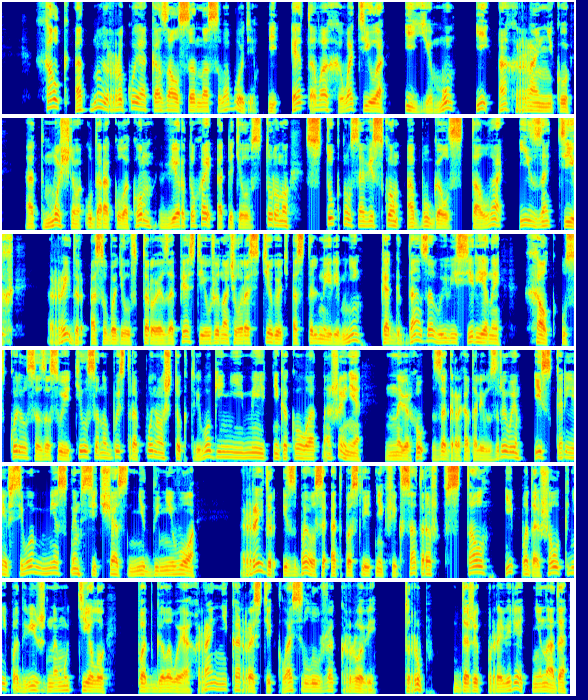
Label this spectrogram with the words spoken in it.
Халк одной рукой оказался на свободе, и этого хватило и ему, и охраннику. От мощного удара кулаком вертухай отлетел в сторону, стукнулся виском об угол стола и затих. Рейдер освободил второе запястье и уже начал расстегивать остальные ремни, когда завыли сирены. Халк ускорился, засуетился, но быстро понял, что к тревоге не имеет никакого отношения. Наверху загрохотали взрывы, и, скорее всего, местным сейчас не до него. Рейдер избавился от последних фиксаторов, встал и подошел к неподвижному телу. Под головой охранника растеклась лужа крови. Труп. Даже проверять не надо.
